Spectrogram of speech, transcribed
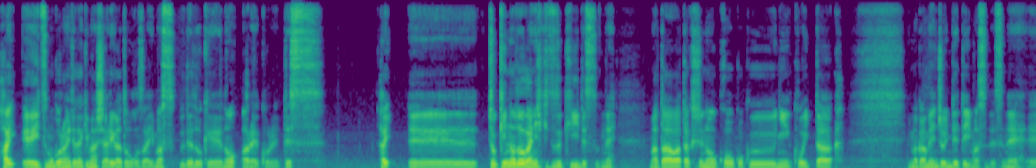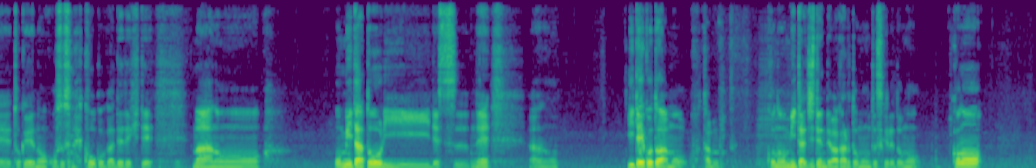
はい、えーいつもご覧いただきましてありがとうございます。腕時計のあれこれです。はい、えー直近の動画に引き続きですね、また私の広告にこういった、今画面上に出ていますですね、えー時計のおすすめ広告が出てきて、まああのーもう見た通りですね、あの、言いたいことはもう多分この見た時点でわかると思うんですけれどもこの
